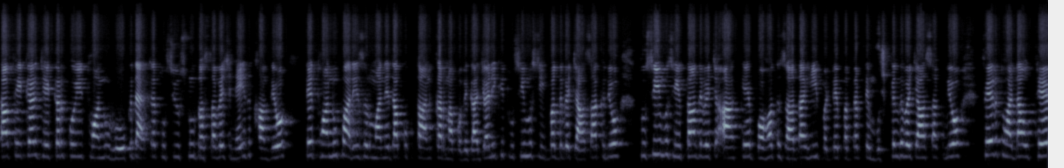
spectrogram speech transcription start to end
ਤਾਂ ਫਿਕਰ ਜੇਕਰ ਕੋਈ ਤੁਹਾਨੂੰ ਰੋਕਦਾ ਹੈ, ਤਾਂ ਤੁਸੀਂ ਉਸ ਨੂੰ ਦਸਤਾਵੇਜ਼ ਨਹੀਂ ਦਿਖਾਉਂਦੇ ਹੋ ਤੇ ਤੁਹਾਨੂੰ ਭਾਰੀ ਜੁਰਮਾਨੇ ਦਾ ਭੁਗਤਾਨ ਕਰਨਾ ਪਵੇਗਾ। ਯਾਨੀ ਕਿ ਤੁਸੀਂ ਮੁਸੀਬਤ ਦੇ ਵਿੱਚ ਆ ਸਕਦੇ ਹੋ, ਤੁਸੀਂ ਮੁਸੀਬਤਾਂ ਦੇ ਵਿੱਚ ਆ ਕੇ ਬਹੁਤ ਜ਼ਿਆਦਾ ਹੀ ਵੱਡੇ ਪੱਧਰ ਤੇ ਮੁਸ਼ਕਿਲ ਦੇ ਵਿੱਚ ਆ ਸਕਦੇ ਹੋ, ਫਿਰ ਤੁਹਾਡਾ ਉੱਥੇ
